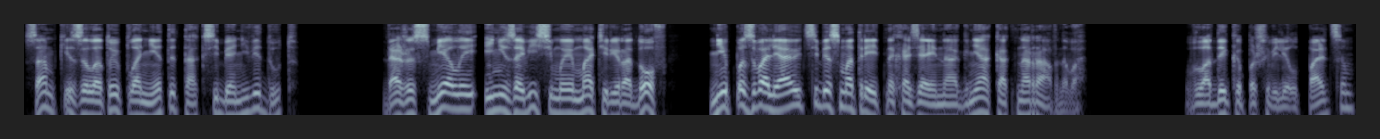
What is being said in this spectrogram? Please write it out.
Самки золотой планеты так себя не ведут. Даже смелые и независимые матери родов не позволяют себе смотреть на хозяина огня, как на равного. Владыка пошевелил пальцем,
